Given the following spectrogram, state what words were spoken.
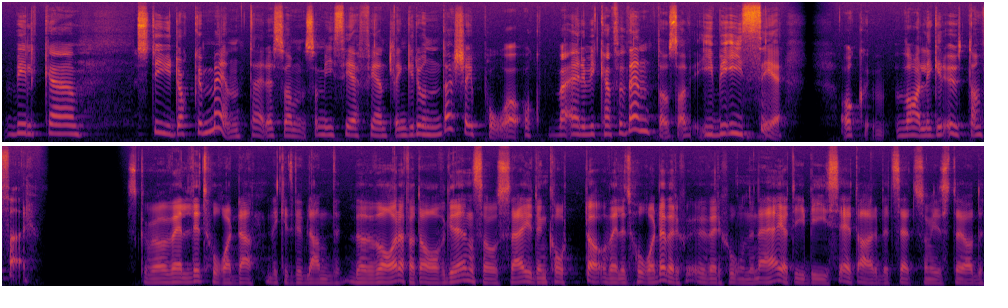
vilka styrdokument är det som, som ICF egentligen grundar sig på och vad är det vi kan förvänta oss av IBIC och vad ligger utanför? Ska vi vara väldigt hårda, vilket vi ibland behöver vara för att avgränsa oss, så är ju den korta och väldigt hårda versionen är ju att IBC är ett arbetssätt som ger stöd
